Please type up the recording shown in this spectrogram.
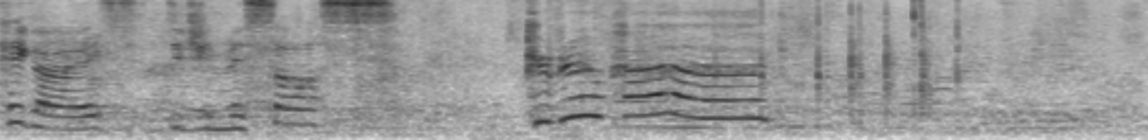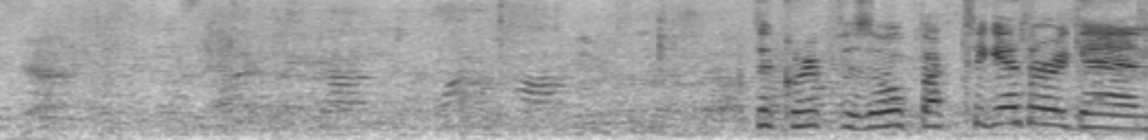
Hey guys, did you miss us? Group hug! The group is all back together again.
